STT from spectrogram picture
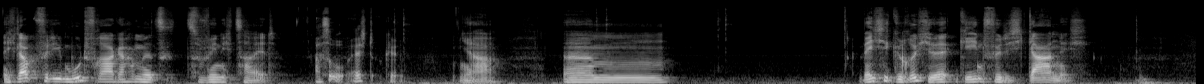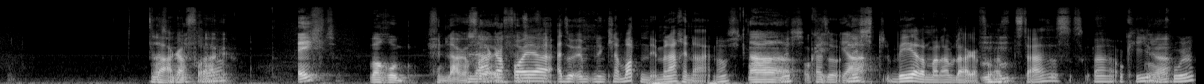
Ich glaube, für die Mutfrage haben wir jetzt zu wenig Zeit. Ach so, echt? Okay. Ja. Ähm, welche Gerüche gehen für dich gar nicht? Das ist meine Lagerfeuer. Frage. Echt? Warum? Ich finde Lagerfeuer. Lagerfeuer, also in den Klamotten im Nachhinein, ne? Ah, nicht? okay, Also ja. nicht während man am Lagerfeuer Mhm. sitzt. Da ist es äh, okay Ja. und cool.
